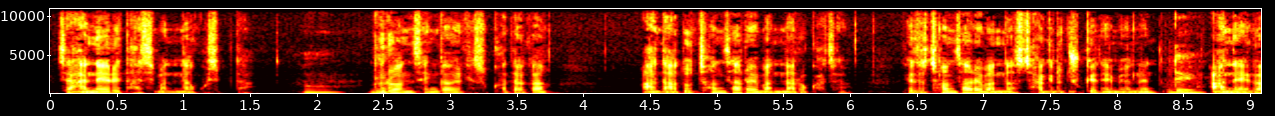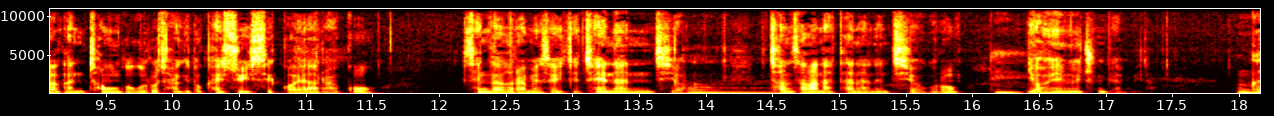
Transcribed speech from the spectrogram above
이제 아내를 다시 만나고 싶다. 어, 네. 그런 생각을 계속하다가 아 나도 천사를 만나러 가자. 그래서 천사를 만나서 자기도 죽게 되면은 네. 아내가 간 천국으로 자기도 갈 수 있을 거야라고 생각을 하면서 이제 재난 지역, 어, 천사가 나타나는 지역으로 네. 여행을 준비합니다. 뭔가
